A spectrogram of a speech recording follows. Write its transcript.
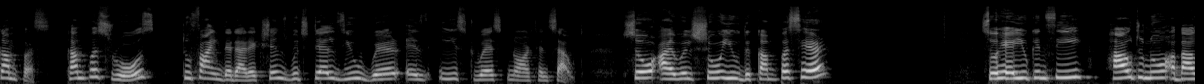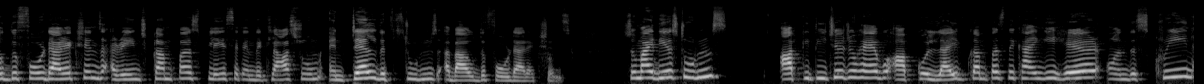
compass compass rose to find the directions which tells you where is east, west, north and south. So I will show you the compass here. So here you can see how to know about the four directions, arrange compass, place it in the classroom and tell the students about the four directions. So my dear students, आपकी टीचर जो है वो आपको लाइव कंपस दिखाएंगी हेयर ऑन द स्क्रीन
